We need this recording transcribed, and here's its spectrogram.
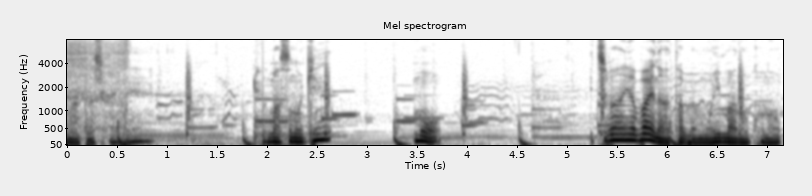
まあ確かにね。まあその現もう一番やばいのは多分もう今のこの、ね、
